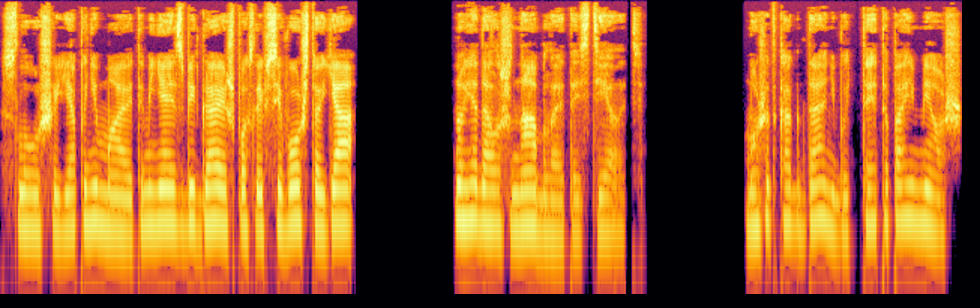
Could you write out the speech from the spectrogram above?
Слушай, я понимаю, ты меня избегаешь после всего, что я... Но я должна была это сделать. Может, когда-нибудь ты это поймешь.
